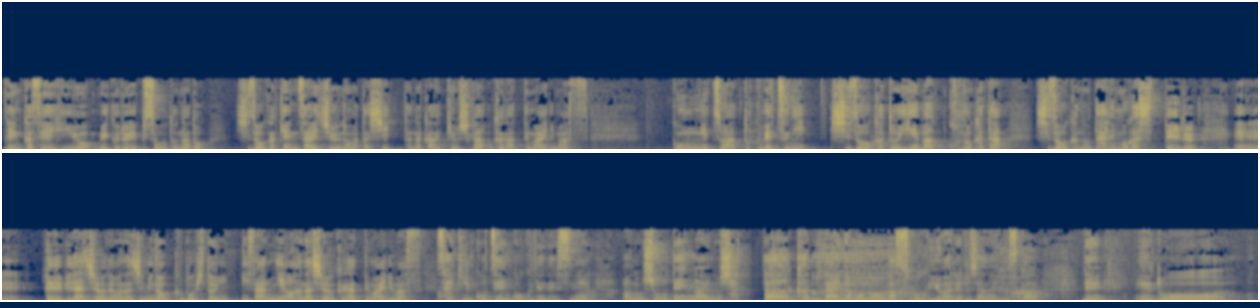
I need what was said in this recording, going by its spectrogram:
電化製品をめぐるエピソードなど静岡県在住の私田中昭義が伺ってまいります。今月は特別に静岡といえばこの方。静岡の誰もが知っている、えー、テレビラジオでおなじみの久保ひとみさんにお話を伺ってまいります。最近こう全国でですねあの商店街のシャッター化みたいなものがすごく言われるじゃないですか。でえっ、ー、と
